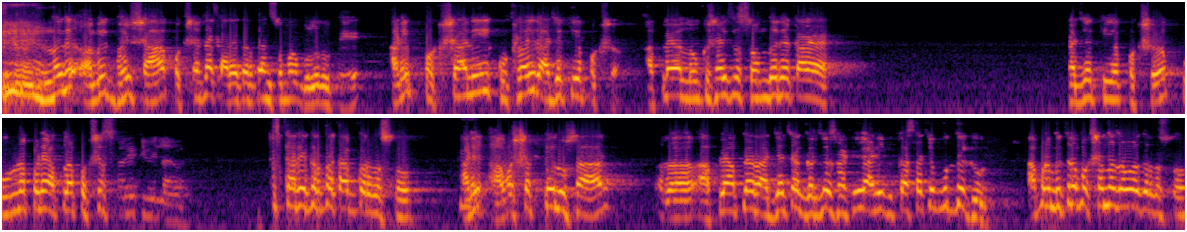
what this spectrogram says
म्हणजे अमित भाई शाह पक्षाच्या कार्यकर्त्यांसमोर बोलत होते. आणि पक्षाने कुठलाही राजकीय पक्ष आपल्या लोकशाहीचं सौंदर्य काय आहे? राजकीय पक्ष पूर्णपणे आपला पक्ष कार्यकर्ता काम करत असतो. आणि आवश्यकतेनुसार आपल्या आपल्या राज्याच्या गरजेसाठी आणि विकासाचे मुद्दे घेऊन आपण मित्र पक्षांना जवळ करत असतो.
